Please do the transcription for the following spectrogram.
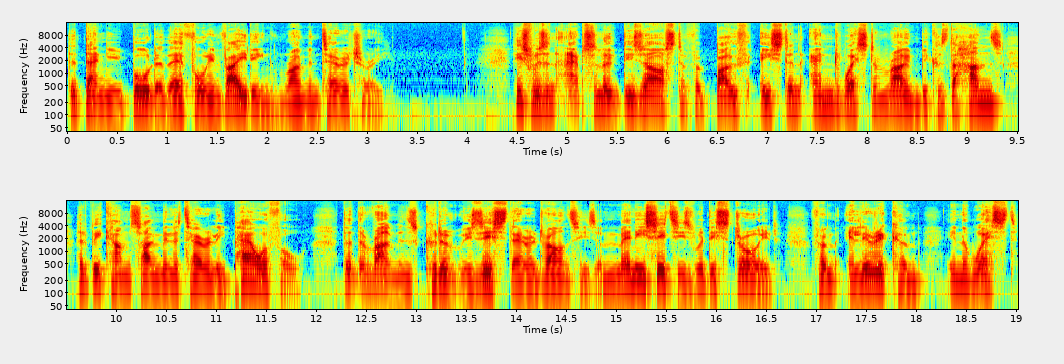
the Danube border, therefore invading Roman territory. This was an absolute disaster for both Eastern and Western Rome because the Huns had become so militarily powerful that the Romans couldn't resist their advances and many cities were destroyed from Illyricum in the west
